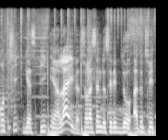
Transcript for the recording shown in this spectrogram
anti-gaspi et un live sur la scène de C'est l'hebdo. À tout de suite.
